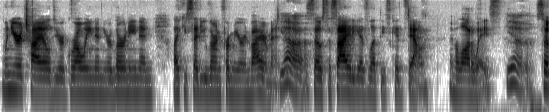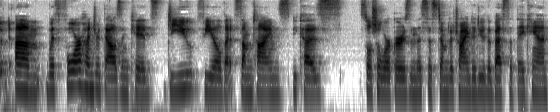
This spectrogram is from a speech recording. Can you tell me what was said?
when you're a child, you're growing and you're learning, and like you said, you learn from your environment. yeah So society has let these kids down in a lot of ways. yeah So, um, with 400,000 kids, do you feel that sometimes because social workers in the system, they're trying to do the best that they can,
